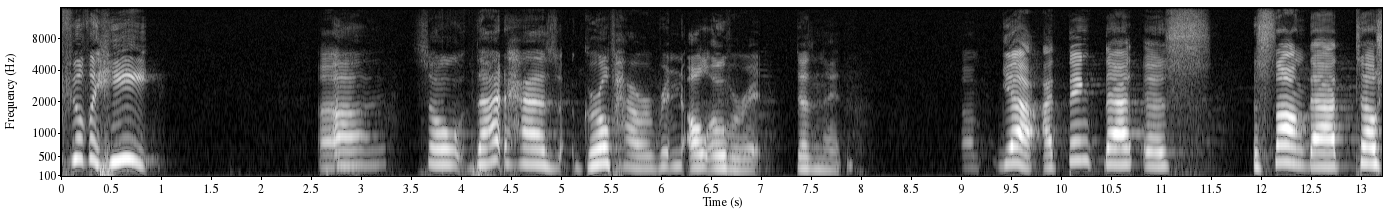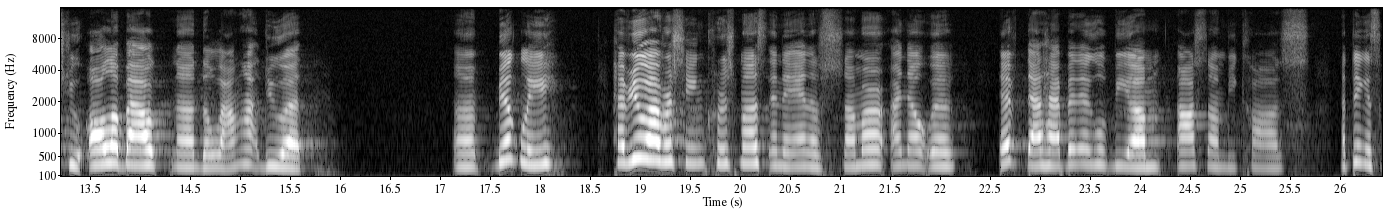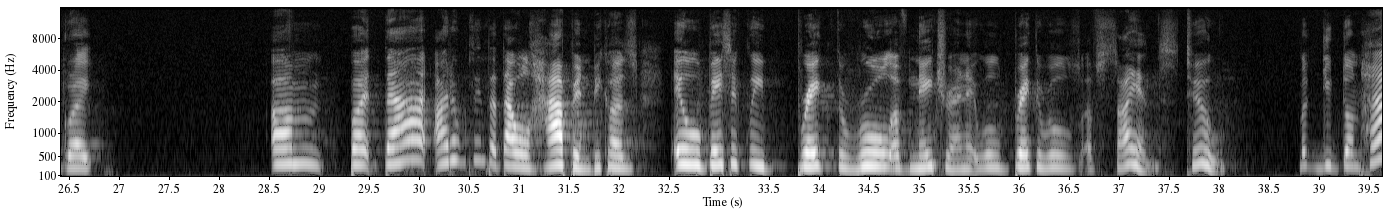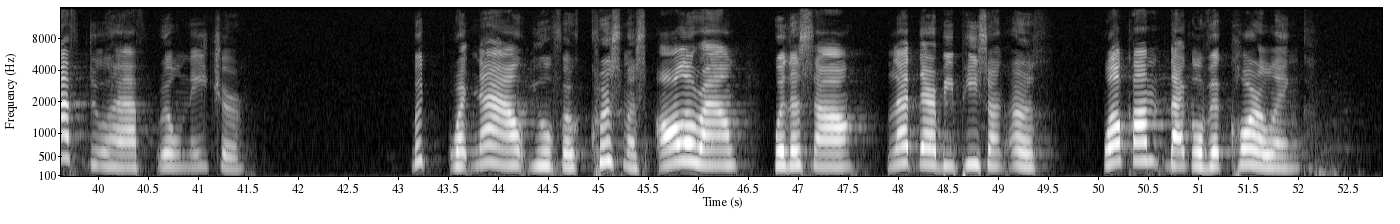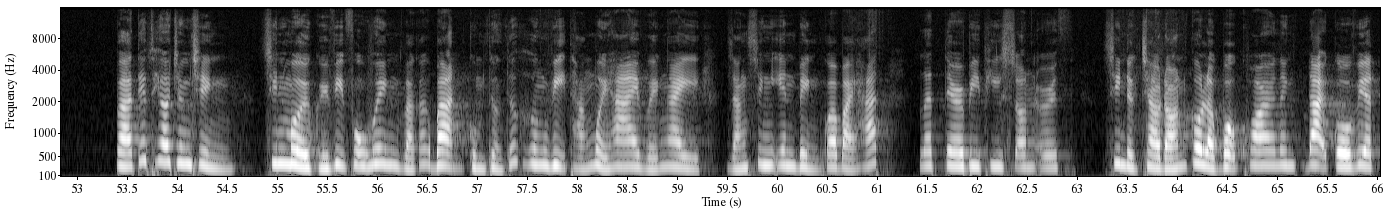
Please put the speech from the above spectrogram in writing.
Feel the heat. Uh, so that has girl power written all over it, doesn't it? Um, yeah, I think that is the song that tells you all about uh, the Láng Hạ duet. Uh, have you ever seen Christmas in the end of summer? I know if, if that happened, it would be um, awesome because I think it's great. Um, but that I don't think that that will happen because it will basically break the rule of nature and it will break the rules of science too. But you don't have to have real nature. But right now, you for Christmas all around with the song Let There Be Peace on Earth. Welcome Việt Choraling. Và tiếp theo chương trình, xin mời quý vị phụ huynh và các bạn cùng thưởng thức hương vị tháng 12 với ngày Giáng sinh yên bình qua bài hát Let There Be Peace on Earth. Xin được chào đón câu lạc bộ Choir Link Đại Cô Việt.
